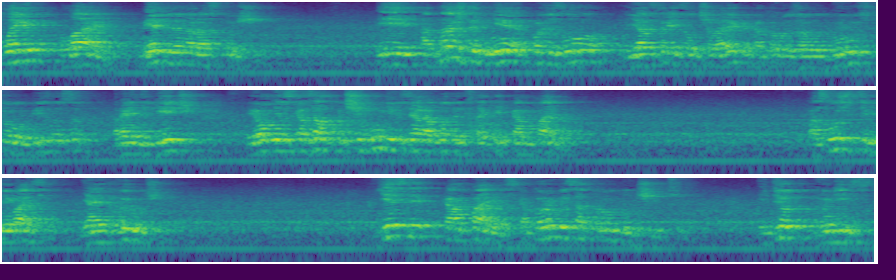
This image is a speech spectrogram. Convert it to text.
Flatline, медленно растущий. И однажды мне повезло, я встретил человека, которого зовут гуру сетевого бизнеса, Рэнди Гейдж, и он мне сказал, почему нельзя работать в таких компаниях. Послушайте внимательно, я это выучил. Если компания, с которой вы сотрудничаете, идет вниз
